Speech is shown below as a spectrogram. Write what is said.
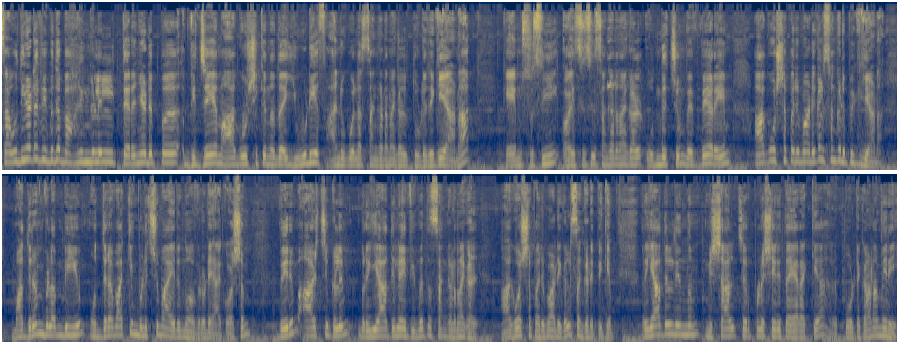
സൗദിയുടെ വിവിധ ഭാഗങ്ങളിൽ തെരഞ്ഞെടുപ്പ് വിജയം ആഘോഷിക്കുന്നത് യു ഡി എഫ് അനുകൂല സംഘടനകൾ തുടരുകയാണ്. കെ എം സുസി ഒ സി സി സംഘടനകൾ ഒന്നിച്ചും വെവ്വേറെയും ആഘോഷ പരിപാടികൾ സംഘടിപ്പിക്കുകയാണ്. മധുരം വിളമ്പിയും മുദ്രാവാക്യം വിളിച്ചുമായിരുന്നു അവരുടെ ആഘോഷം. വരും ആഴ്ചകളിലും റിയാദിലെ വിവിധ സംഘടനകൾ ആഘോഷ പരിപാടികൾ സംഘടിപ്പിക്കും. റിയാദിൽ നിന്നും മിഷാൽ ചെറുപ്പുളശ്ശേരി തയ്യാറാക്കിയ റിപ്പോർട്ട് കാണാം ഇനി.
